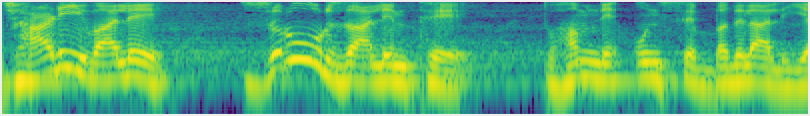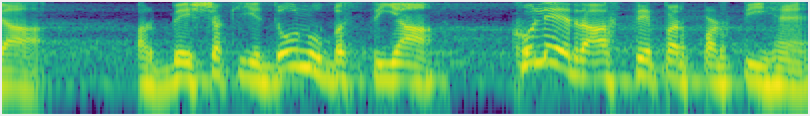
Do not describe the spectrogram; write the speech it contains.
جھاڑی والے ضرور ظالم تھے۔ تو ہم نے ان سے بدلہ لیا۔ اور بے شک یہ دونوں بستیاں کھلے راستے پر پڑتی ہیں۔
